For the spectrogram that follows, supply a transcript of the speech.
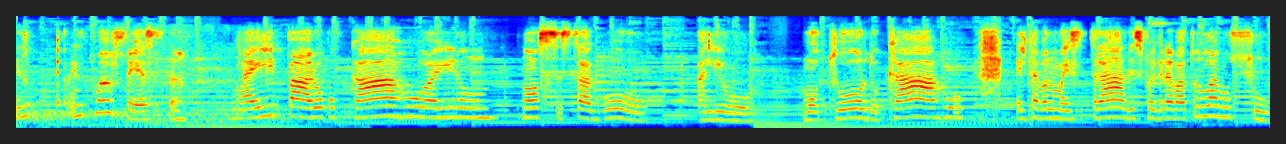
indo, indo pra uma festa. Aí ele parou com o carro, aí não. Nossa, estragou ali o motor do carro. Ele tava numa estrada, isso foi gravar tudo lá no sul.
